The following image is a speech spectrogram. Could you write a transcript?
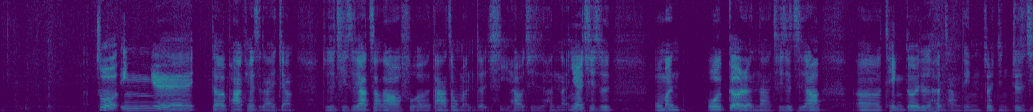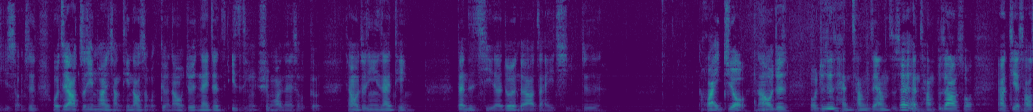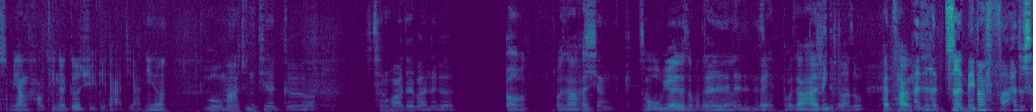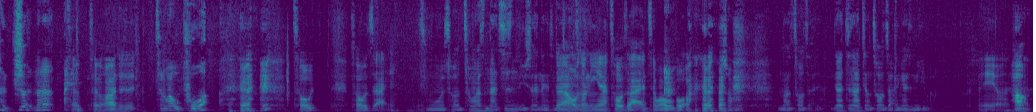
做音乐的 podcast 来讲，就是其实要找到符合大众们的喜好，其实很难，因为其实我们我个人呢、其实只要。呃，听歌就是很常听，最近就是几首，就是我只要最近突然想听到什么歌，然后我就那阵子一直听循环那首歌。像我最近一直在听邓紫棋的《多远都要在一起》，就是怀旧，然后我就我就是很常这样子，所以很常不知道说要介绍什么样好听的歌曲给大家。你呢？我妈？最近听的歌哦，陈华的吧，那个哦，我知道很香。什么五月的什么的，对对对对，对，对，我知道他很长，他就是很正，没办法，他就是很正啊。陈陈华就是陈华五婆，臭臭仔，什么臭？陈华是男是女生呢？对啊，我说你啊，臭仔，陈华五婆。那臭仔，要真的讲臭仔，应该是你吧？没有。好，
